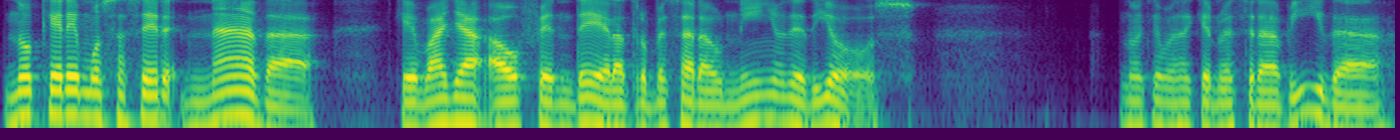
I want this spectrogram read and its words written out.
no queremos hacer nada que vaya a ofender, a tropezar a un niño de Dios. No queremos que nuestra vida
